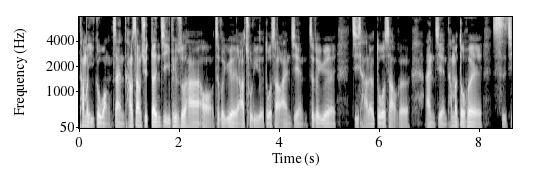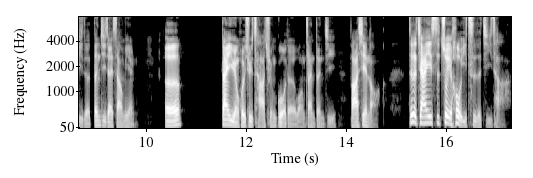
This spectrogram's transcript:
他们一个网站，他上去登记。譬如说，他哦，这个月啊处理了多少案件，这个月稽查了多少个案件，他们都会实际的登记在上面。而带议员回去查全国的网站登记，发现哦，这个嘉义是最后一次的稽查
